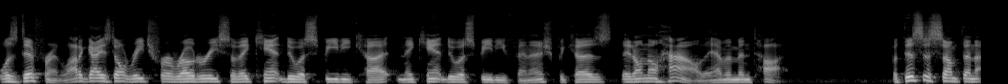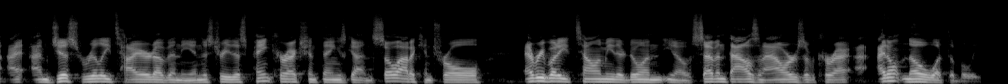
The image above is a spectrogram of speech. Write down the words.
was different. A lot of guys don't reach for a rotary, so they can't do a speedy cut and they can't do a speedy finish because they don't know how. They haven't been taught. But this is something I, I'm just really tired of in the industry. This paint correction thing's gotten so out of control everybody telling me they're doing you know 7000 hours of correct i don't know what to believe.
